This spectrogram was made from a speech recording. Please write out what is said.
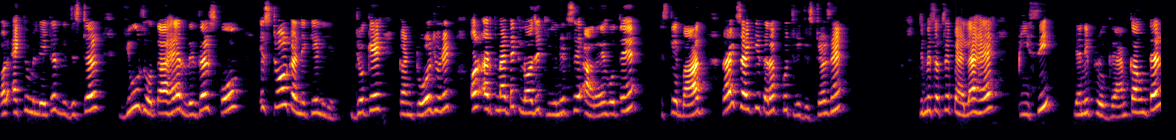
और एक्यूमुलेटर रजिस्टर यूज़ होता है रिजल्ट्स को स्टोर करने के लिए, जो कि कंट्रोल यूनिट और अर्थमेटिक लॉजिक यूनिट से आ रहे होते हैं। इसके बाद राइट साइड की तरफ़ कुछ रजिस्टर्स हैं, जिनमें सबसे पहला है पीसी यानी प्रोग्राम काउंटर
